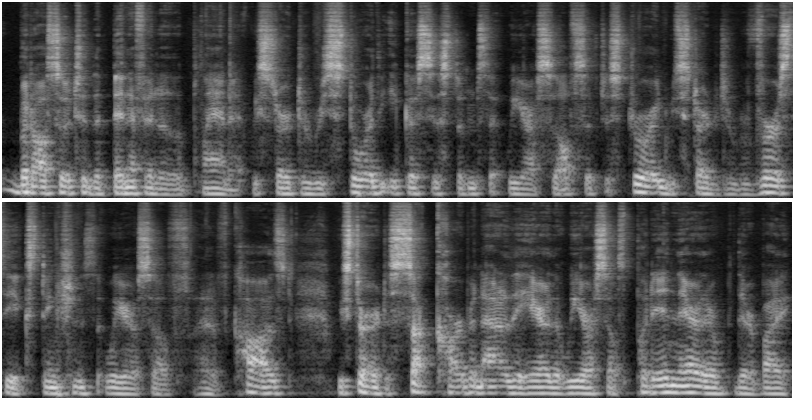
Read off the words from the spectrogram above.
but also to the benefit of the planet. We started to restore the ecosystems that we ourselves have destroyed. We started to reverse the extinctions that we ourselves have caused. We started to suck carbon out of the air that we ourselves put in there, thereby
